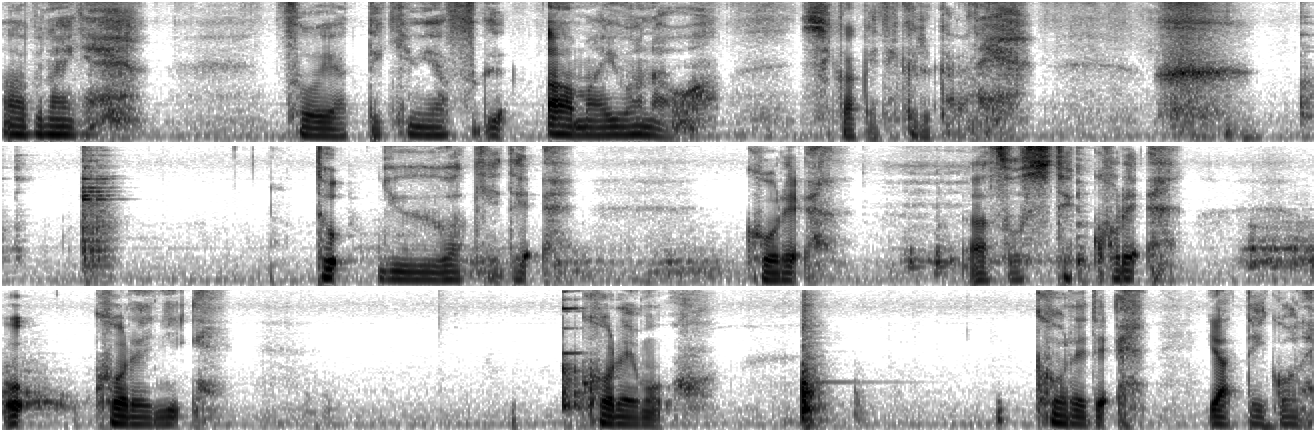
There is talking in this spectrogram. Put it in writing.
危ないね。そうやって君はすぐ甘い罠を仕掛けてくるからね。というわけで、これ、あ、そしてこれ、お、これに、これも、これでやっていこうね。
